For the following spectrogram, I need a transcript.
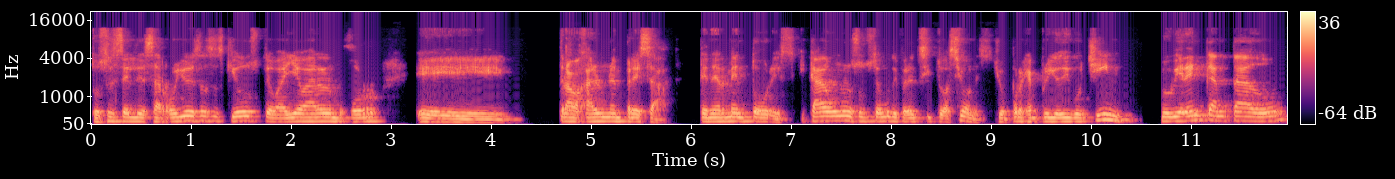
Entonces, el desarrollo de esas skills te va a llevar a lo mejor eh, trabajar en una empresa, tener mentores, y cada uno de nosotros tenemos diferentes situaciones. Yo, por ejemplo, yo digo, chin, me hubiera encantado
